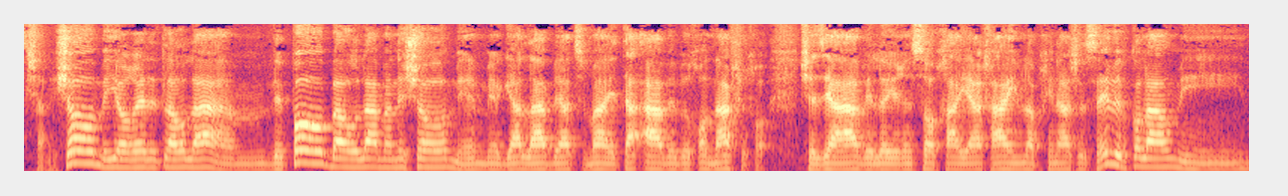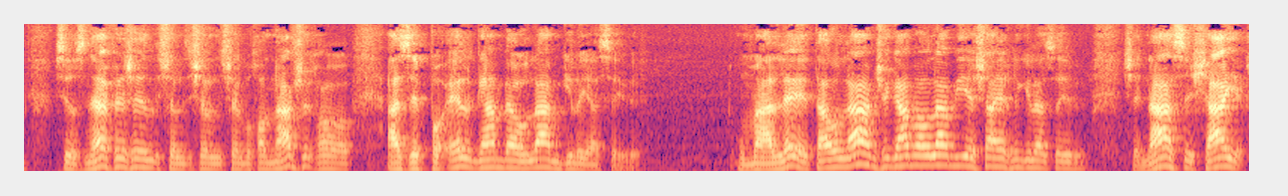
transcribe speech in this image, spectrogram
כשהנשום יורדת לעולם, ופה בעולם הנשום מגלה בעצמה את האב בכל נפשך, שזה האב ולא ירן סוף חיי החיים לבחינה של סבב כל העלמין, סירס נפש של, של, של, של בכל נפשך, אז זה פועל גם בעולם גילוי הסבב. הוא מעלה את העולם, שגם העולם יהיה שייך לגיל הסבב. שנעשה שייך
